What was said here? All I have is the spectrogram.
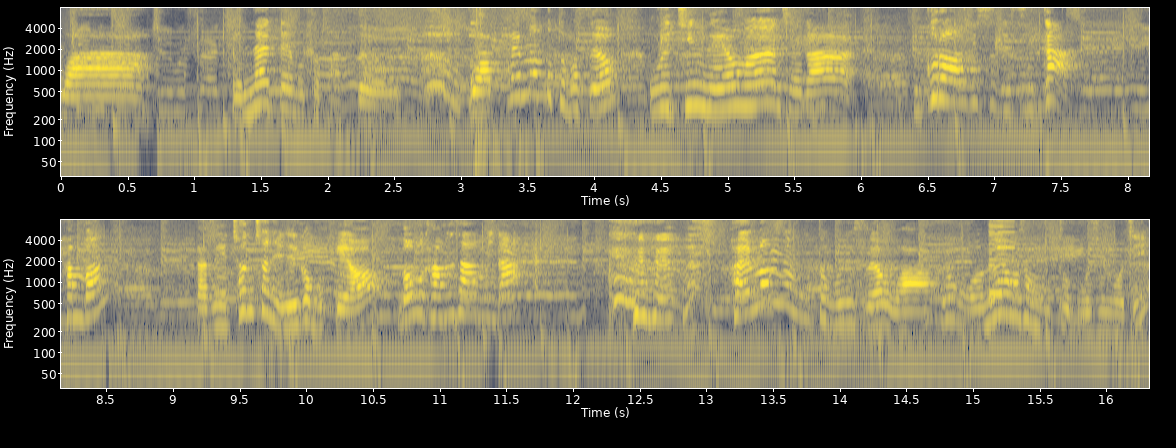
와 옛날 때부터 봤어요. 와 8만부터 봤어요? 우리 뒷 내용은 제가 부끄러워하실 수도 있으니까 한번 나중에 천천히 읽어볼게요. 너무 감사합니다. 8만 명부터 보셨어요? 와, 그럼 어느 영상부터 보신 거지?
